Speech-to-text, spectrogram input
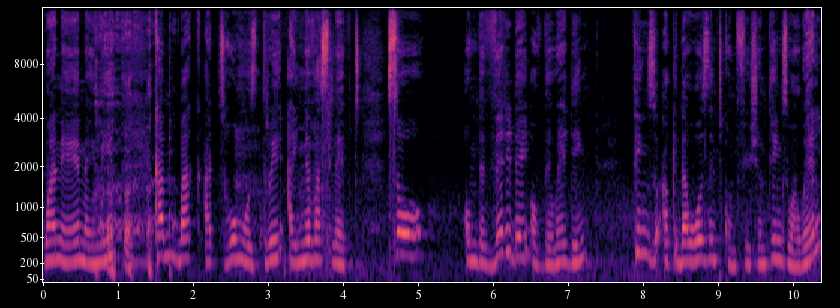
1 a.m. I mean. Coming back at home was 3. I never slept. So on the very day of the wedding, things okay, there wasn't confusion. Things were well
